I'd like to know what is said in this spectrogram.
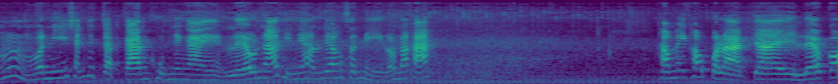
อืมวันนี้ฉันจะจัดการคุณยังไง แล้วนะทีนี้เรื่องเสน่ห์แล้วนะคะทำให้เขาประหลาดใจแล้วก็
